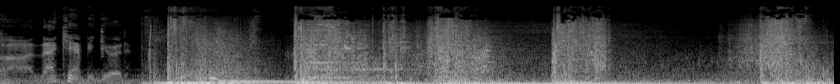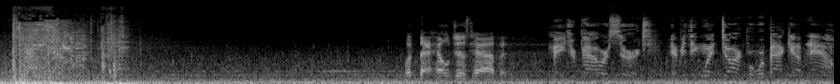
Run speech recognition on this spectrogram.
Uh, that can't be good. What the hell just happened? Major power surge. Everything went dark, but we're back up now.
